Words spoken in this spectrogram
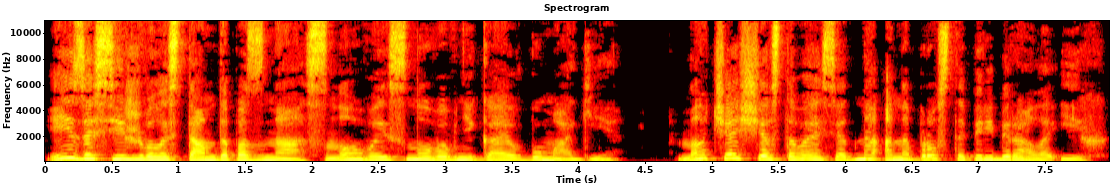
и засиживалась там допоздна, снова и снова вникая в бумаги. Но чаще оставаясь одна, она просто перебирала их,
